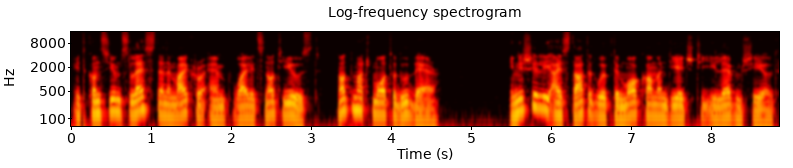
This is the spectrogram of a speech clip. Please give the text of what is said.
It consumes less than a microamp while it's not used. Not much more to do there. Initially I started with the more common DHT11 shield.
